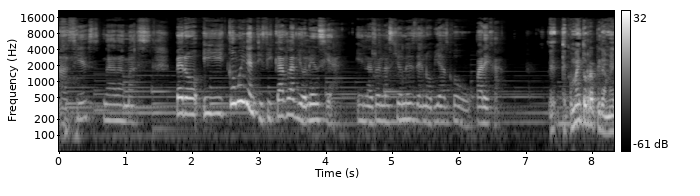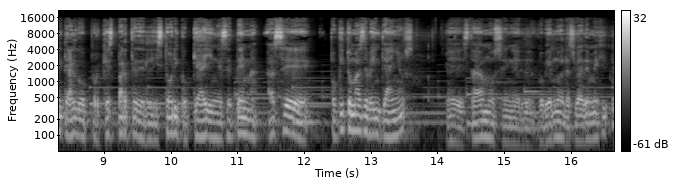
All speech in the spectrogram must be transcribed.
Así es, nada más. Pero, ¿y cómo identificar la violencia en las relaciones de noviazgo o pareja? Eh, Te comento rápidamente algo porque es parte del histórico que hay en ese tema. Hace poquito más de 20 años eh, estábamos en el gobierno de la Ciudad de México.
